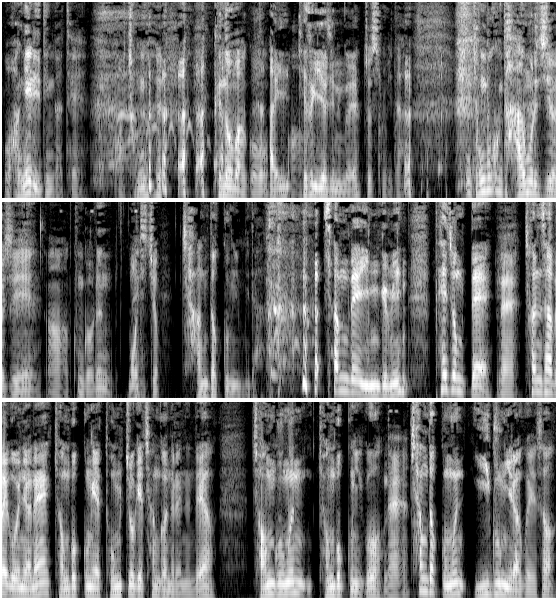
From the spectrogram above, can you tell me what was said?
왕의 reading 같아. 아, 정말 근엄하고 아, 이- 어, 계속 이어지는 거예요? 좋습니다. 경복궁 다음으로 지어진 어, 궁궐은 네. 어디죠? 창덕궁입니다. 3대 임금인 태종 때 네. 1405년에 경복궁의 동쪽에 창건을 했는데요. 정궁은 경복궁이고 네. 창덕궁은 이궁이라고 해서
